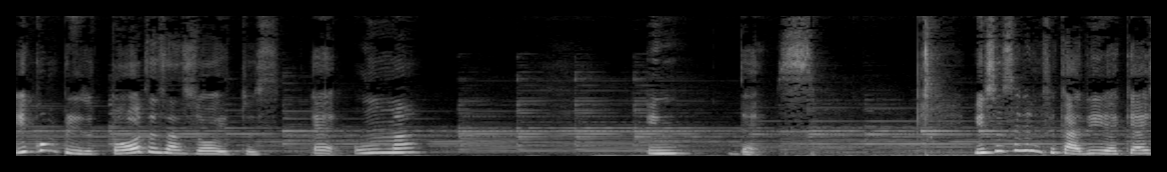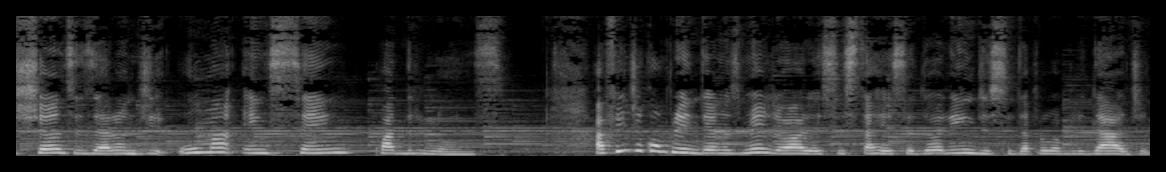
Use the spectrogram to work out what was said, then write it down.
e cumprido todas as oito, é uma em dez. Isso significaria que as chances eram de uma em cem quadrilhões. A fim de compreendermos melhor esse estarrecedor índice da probabilidade,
